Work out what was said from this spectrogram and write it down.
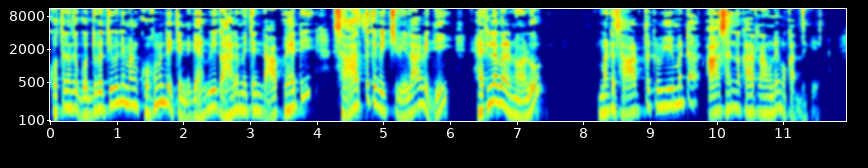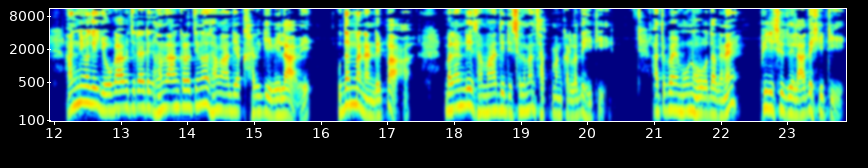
කොතනද ගොදුර තිබුණේ මං කොහොමද එතෙන්ද ගැහුවේ ගහලා මෙතෙන්ට ආපු හැටි සාර්ථක වෙච්ච වෙලාවේදී හැරිලා බලනවලු මට සාර්ථක වීමට ආසන්න කාරණා උනේ මොකද්ද කියලා. අනිත් වගේ යෝගාවචරයට සඳහන් කරලා තියෙනවා සමාධියක් හරිය වෙලාවේ උදම්මනන්න එපා. බලන්නේ සමාධිය ඉස්සෙල්ලා මං සක්මන් කරලාද හිටියේ. අතපය මූණ හොදාගෙන පිරිසිදු වෙලාද හිටියේ.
